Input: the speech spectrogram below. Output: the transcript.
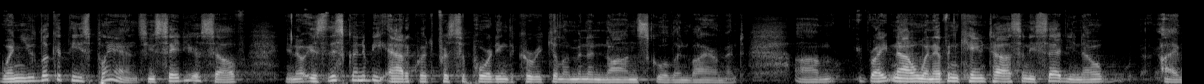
when you look at these plans, you say to yourself, you know, is this going to be adequate for supporting the curriculum in a non-school environment? Um, Right now, when Evan came to us and he said, you know, I,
